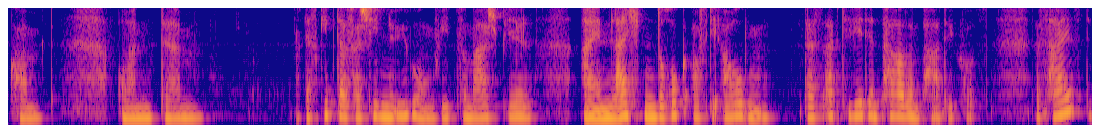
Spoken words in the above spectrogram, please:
kommt. Und ähm, es gibt da verschiedene Übungen, wie zum Beispiel einen leichten Druck auf die Augen. Das aktiviert den Parasympathikus. Das heißt,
